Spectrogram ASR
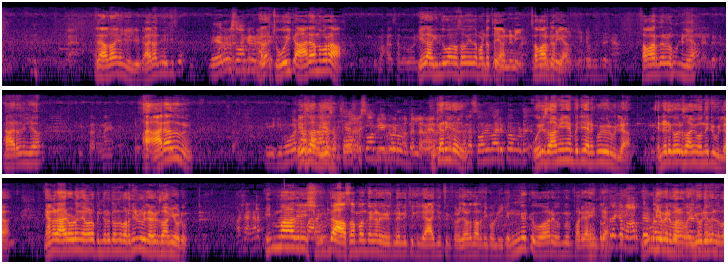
അല്ല അതാ ഞാൻ ചോദിച്ചു ആരാന്ന് വിചാരിച്ചിട്ട്? വേറൊരു അല്ല ചോദിക്ക ആരാന്ന് പറ. ഏതാ ഹിന്ദു മഹാസഭ ഏതാ പണ്ടത്തെയാ സവാർക്കറിയാ? സവാർക്കറുടെ മുന്നണിയാ? ആരാന്ന് ഇല്ല ഈ പറഞ്ഞ ആരാതെന്ന് എനിക്കറിയില്ല ഒരു സ്വാമിനെയും പറ്റി എനിക്ക് വിവരമില്ല. എന്റെ അടുക്ക ഒരു സ്വാമി വന്നിട്ടുമില്ല. ഞങ്ങൾ ആരോടും ഞങ്ങളെ പിന്തുണക്കൊന്നും പറഞ്ഞിട്ടുമില്ല ഒരു സ്വാമിയോടും. ഇമാതിരി ശുദ്ധ അസംബന്ധങ്ങൾ എഴുന്നള്ളിച്ചിട്ട് രാജ്യത്ത് പ്രചാരണം നടത്തിക്കൊണ്ടിരിക്കുക നിങ്ങൾക്ക് വേറെ ഒന്നും പറയാനില്ല. യു ഡി എഫിന് യു ഡി എഫിന്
